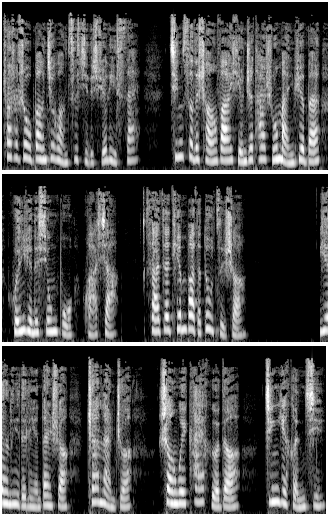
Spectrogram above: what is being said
抓着肉棒就往自己的穴里塞。金色的长发沿着他如满月般浑圆的胸部滑下，洒在天霸的肚子上。艳丽的脸蛋上沾染着尚未开合的精液痕迹。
